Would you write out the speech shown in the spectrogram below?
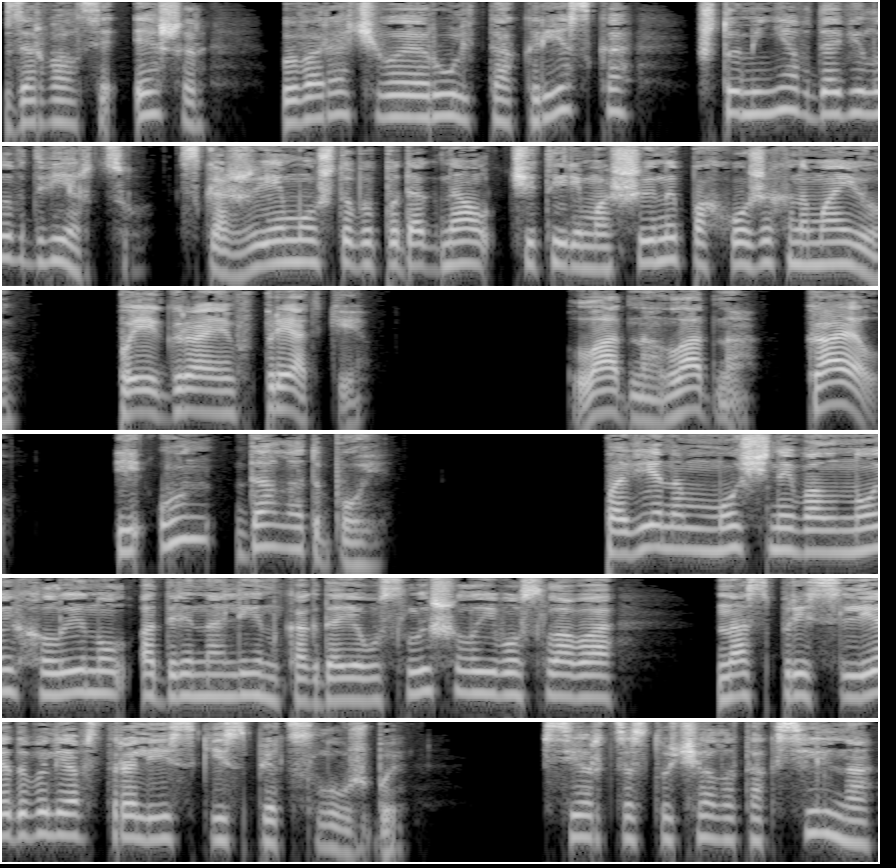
Взорвался Эшер, выворачивая руль так резко, что меня вдавило в дверцу. «Скажи ему, чтобы подогнал четыре машины, похожих на мою. Поиграем в прятки». «Ладно, ладно. Кайл!» И он дал отбой. По венам мощной волной хлынул адреналин, когда я услышала его слова «Нас преследовали австралийские спецслужбы». Сердце стучало так сильно,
